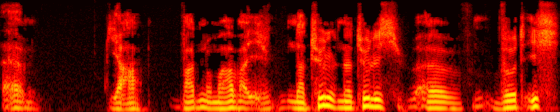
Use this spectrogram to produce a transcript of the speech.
Ähm, ja, warten wir mal, aber ich, natürlich, natürlich äh, würde ich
